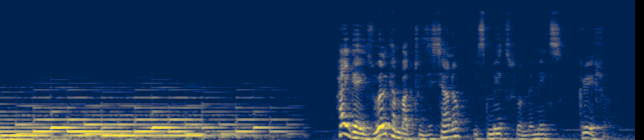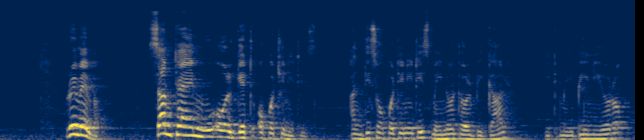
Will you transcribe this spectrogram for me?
Hi guys, welcome back to this channel. It's Mex from the Mex Creation. Remember, sometimes we all get opportunities, and these opportunities may not all be Gulf. It may be in Europe,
